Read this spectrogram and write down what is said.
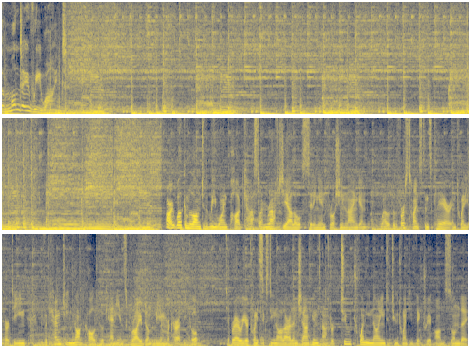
The Monday Rewind. All right, welcome along to the Rewind podcast. I'm Raf Diallo, sitting in for Oisin Langan. Well, for the first time since Clare in 2013, we've a county not called Kilkenny inscribed on the Liam McCarthy Cup. Tipperary are 2016 All Ireland champions after 229 to 220 victory on Sunday.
